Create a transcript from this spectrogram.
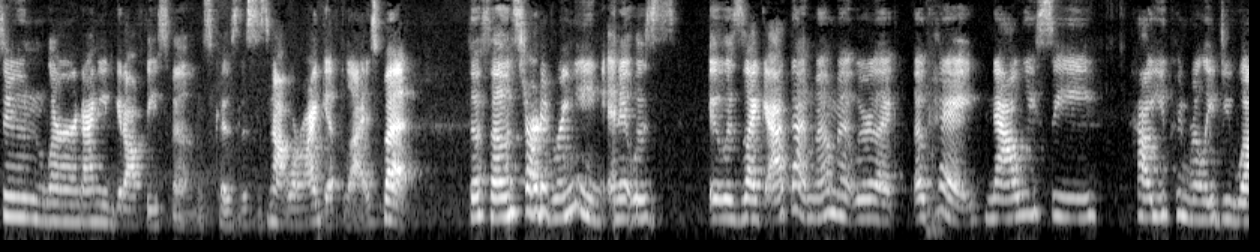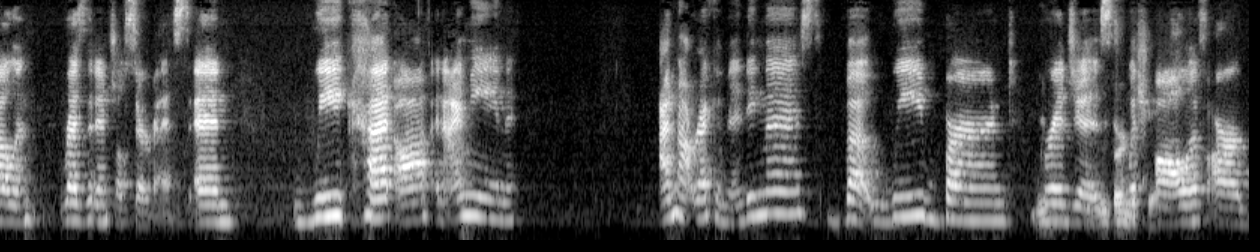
soon learned I need to get off these phones because this is not where my gift lies. But the phone started ringing and it was it was like at that moment we were like, okay, now we see how you can really do well in residential service. And we cut off and I mean I'm not recommending this, but we burned We- bridges we burned with all of our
